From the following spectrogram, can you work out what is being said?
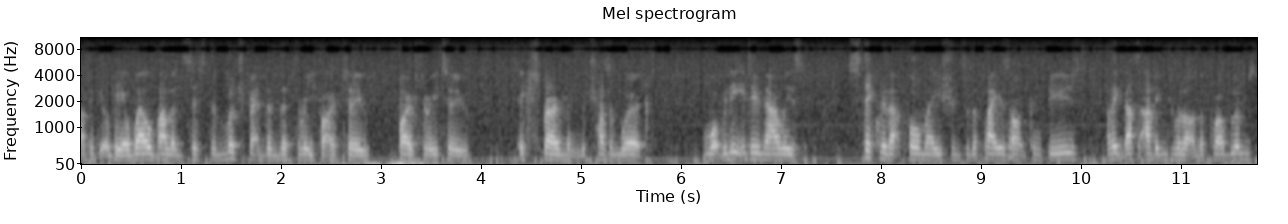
I think it'll be a well-balanced system, much better than the 3-5-2, 5-3-2 experiment, which hasn't worked. What we need to do now is stick with that formation so the players aren't confused. I think that's adding to a lot of the problems.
